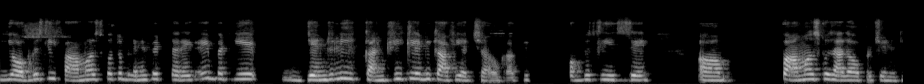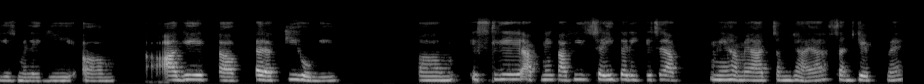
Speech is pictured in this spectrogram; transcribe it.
ये ऑब्वियसली फार्मर्स को तो बेनिफिट करेगा ही बट ये जनरली कंट्री के लिए भी काफ़ी अच्छा होगा क्योंकि ऑब्वियसली इससे फार्मर्स को ज़्यादा अपॉर्चुनिटीज़ मिलेगी आगे तरक्की होगी। इसलिए आपने काफ़ी सही तरीके से आपने हमें आज समझाया संक्षेप में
